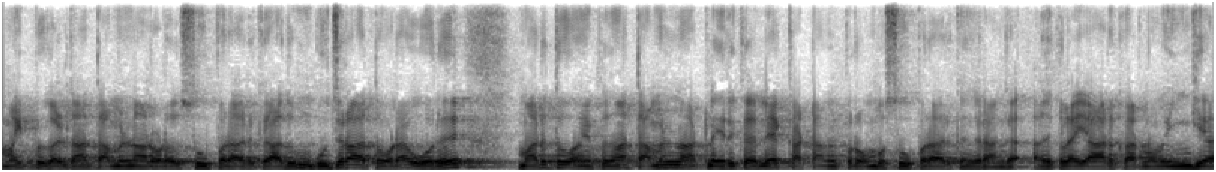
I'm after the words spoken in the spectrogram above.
அமைப்புகள் தான் தமிழ்நாடோட சூப்பராக இருக்குது அதுவும் குஜராத்தோட ஒரு மருத்துவ அமைப்பு தான் தமிழ்நாட்டில் இருக்கிறதுலே கட்டமைப்பு ரொம்ப சூப்பராக இருக்குங்கிறாங்க. அதுக்கெல்லாம் யார் காரணம்? இங்கே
